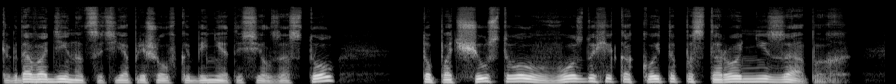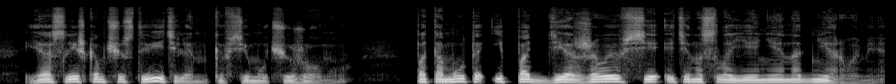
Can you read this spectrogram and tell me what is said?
Когда в одиннадцать я пришел в кабинет и сел за стол, то почувствовал в воздухе какой-то посторонний запах. Я слишком чувствителен ко всему чужому, потому-то и поддерживаю все эти наслоения над нервами.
